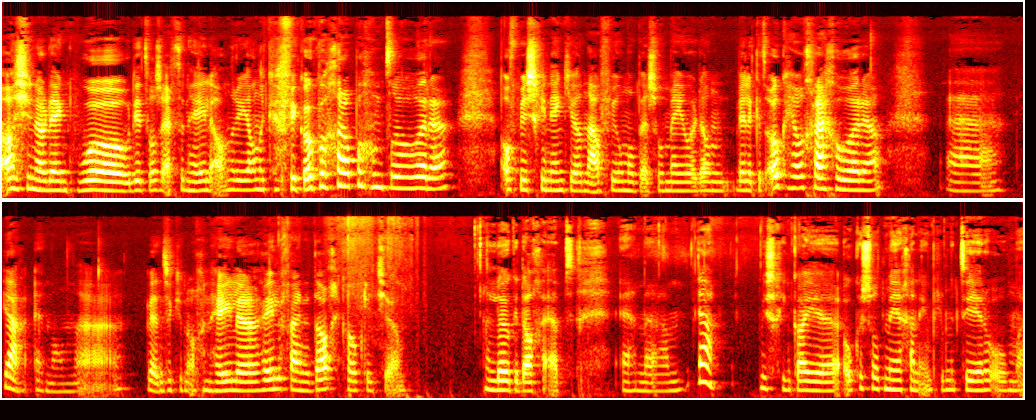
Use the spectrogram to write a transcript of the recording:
als je nou denkt, wow, dit was echt een hele andere Janneke, vind ik ook wel grappig om te horen. Of misschien denk je wel, nou, viel me best wel mee hoor. Dan wil ik het ook heel graag horen. Ja, en dan wens ik je nog een hele, hele fijne dag. Ik hoop dat je een leuke dag hebt. En uh, ja, misschien kan je ook eens wat meer gaan implementeren om uh,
